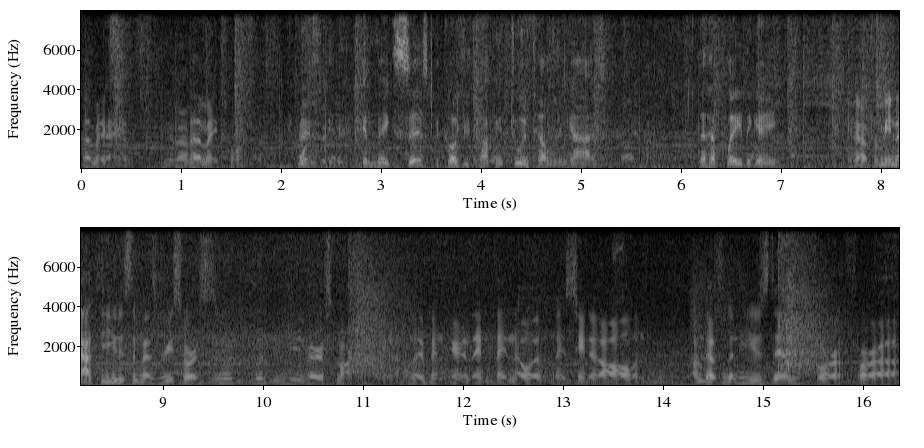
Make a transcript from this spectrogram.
That makes Bang. sense. You know what that I mean? makes more sense. Basically. It makes sense because you're talking to two intelligent guys that have played the game. You know, for me not to use them as resources would, would be very smart. You know, they've been here and they, they know it, they've seen it all, and I'm definitely going to use them for, for uh,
